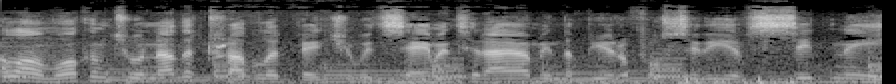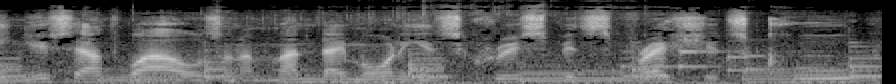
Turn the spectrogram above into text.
Hello and welcome to another travel adventure with Sam and today I'm in the beautiful city of Sydney, New South Wales on a Monday morning. It's crisp, it's fresh, it's cool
